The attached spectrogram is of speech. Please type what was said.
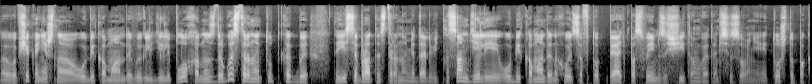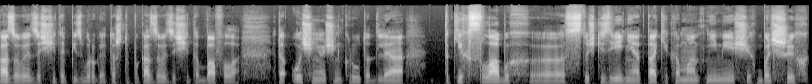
Э, вообще, конечно, обе команды выглядели плохо, но с другой стороны, тут как бы есть обратная сторона медали. Ведь на самом деле обе команды находятся в топ-5 по своим защитам в этом сезоне. И то, что показывает защита Питтсбурга, и то, что показывает защита Баффала, это очень-очень круто для таких слабых э, с точки зрения атаки команд, не имеющих больших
